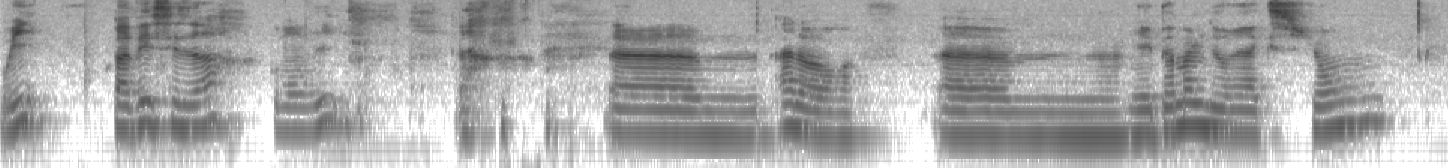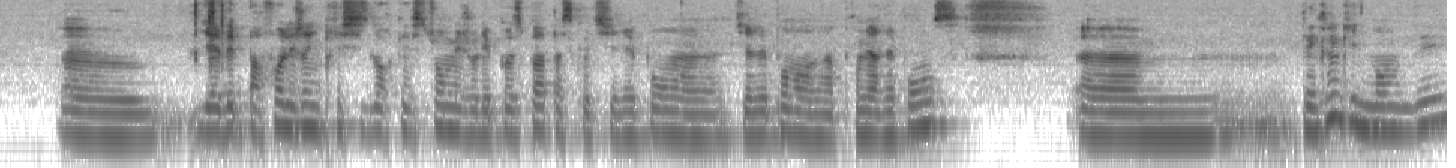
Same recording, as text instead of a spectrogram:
Oui, pavé César, comme on dit. Euh, alors, euh, il y a eu pas mal de réactions. Euh, y a des, parfois les gens ils précisent leurs questions, mais je les pose pas parce que tu réponds, tu réponds dans la première réponse. Quelqu'un qui demandait,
